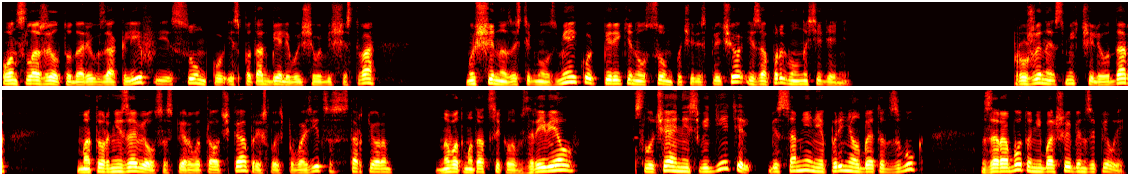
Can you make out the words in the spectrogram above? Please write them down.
он сложил туда рюкзак лиф и сумку из-под отбеливающего вещества. Мужчина застегнул змейку, перекинул сумку через плечо и запрыгнул на сиденье. Пружины смягчили удар, мотор не завелся с первого толчка, пришлось повозиться со стартером. Но вот мотоцикл взревел. Случайный свидетель, без сомнения, принял бы этот звук за работу небольшой бензопилы.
